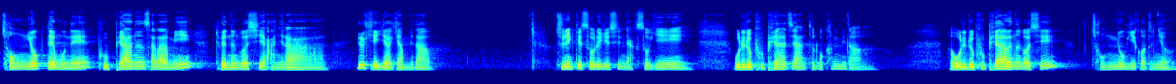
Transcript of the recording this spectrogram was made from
정욕 때문에 부패하는 사람이 되는 것이 아니라 이렇게 이야기합니다. 주님께서 우리 계신 약속이 우리를 부패하지 않도록 합니다. 우리를 부패하는 것이 정욕이거든요.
